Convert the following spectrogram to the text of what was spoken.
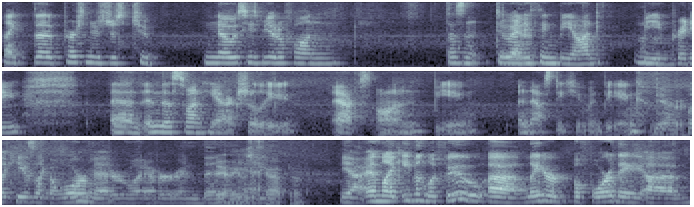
like the person who's just too knows he's beautiful and doesn't do Yeah. anything beyond be Mhm. pretty. And in this one, he actually acts on being a nasty human being. Yeah, like he was like a war Mhm. vet or whatever, and then Yeah, he was a captain. Yeah, and like even LeFou, uh, later before they um,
